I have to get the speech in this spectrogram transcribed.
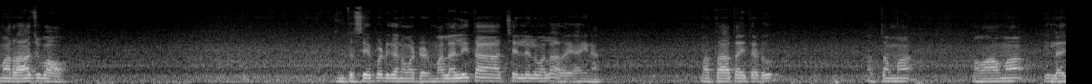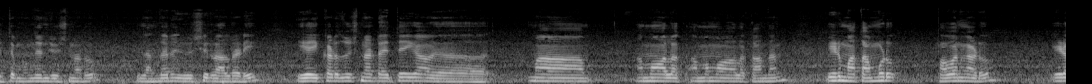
మా రాజు బావ. ఇంతసేపటి కనబడ్డాడు. మా లలిత చెల్లెల వల్ల అదే ఆయన. మా తాత అవుతాడు అత్తమ్మ మా మామ ఇలా అయితే ముందే చూసినారు. వీళ్ళందరినీ చూసిర్రు ఆల్రెడీ. ఇక ఇక్కడ చూసినట్టయితే ఇక మా అమ్మ వాళ్ళ అమ్మమ్మ వాళ్ళ కాందాన్ వీడు మా తమ్ముడు పవన్ గాడు ఈడ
